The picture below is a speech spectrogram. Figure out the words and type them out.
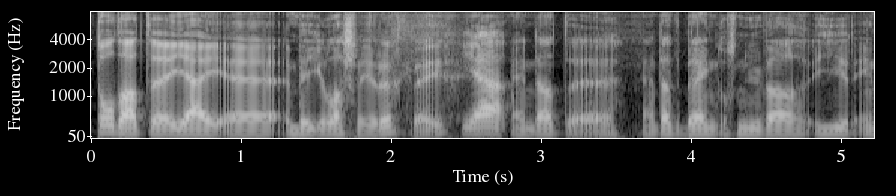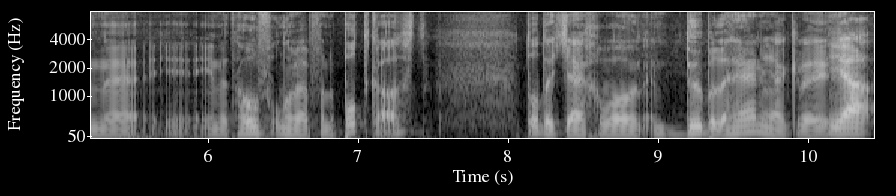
Totdat eh, jij eh, een beetje last van je rug kreeg. Ja, En dat, eh, ja, dat brengt ons nu wel hier in, eh, in het hoofdonderwerp van de podcast. Totdat jij gewoon een dubbele hernia kreeg. ja,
